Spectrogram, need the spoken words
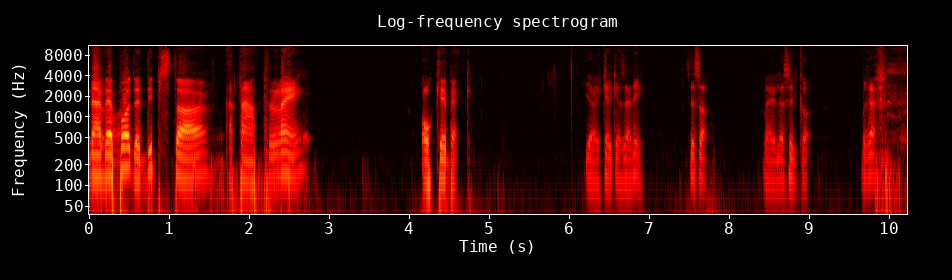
n'avait pas de dépisteur à temps plein au Québec. Il y a quelques années. C'est ça. Mais là, c'est le cas. Bref.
